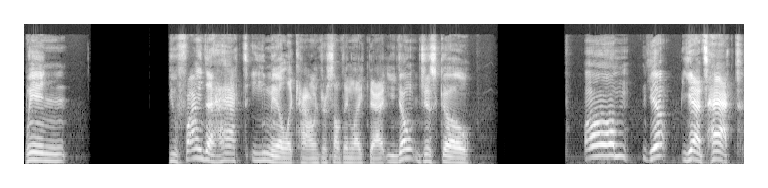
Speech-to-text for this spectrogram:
when you find a hacked email account or something like that you don't just go um yep yeah it's hacked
